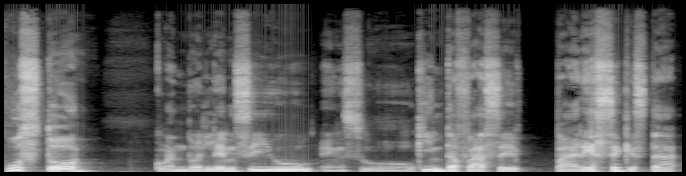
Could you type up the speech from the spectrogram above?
Justo cuando el MCU en su quinta fase parece que está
